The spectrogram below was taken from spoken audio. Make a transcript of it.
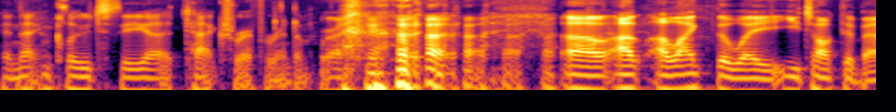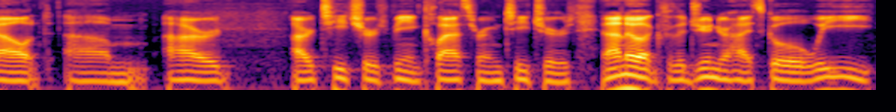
and that includes the uh, tax referendum. Right. uh, I, I, like the way you talked about um, our our teachers being classroom teachers. And I know like for the junior high school, we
